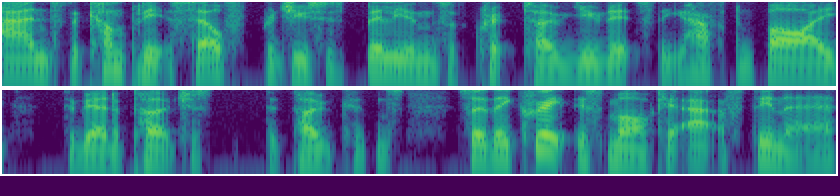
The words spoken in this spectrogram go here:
and the company itself produces billions of crypto units that you have to buy to be able to purchase the tokens. So they create this market out of thin air.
